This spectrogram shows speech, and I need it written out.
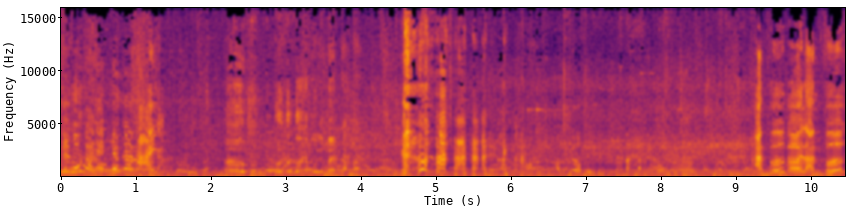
Cái khúc này đẹp nhất anh Hải? Ừ tôi tôi tôi cho mượn cái mệt đó. Anh Phước ơi là anh Phước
